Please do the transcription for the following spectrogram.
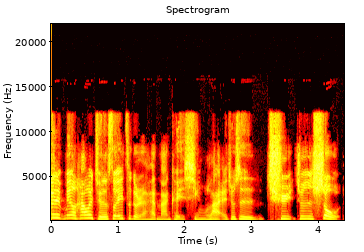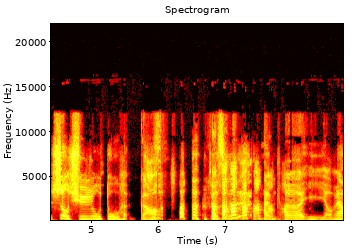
对，没有，他会觉得说，哎，这个人还蛮可以信赖，就是屈，就是受受屈辱度很高，就是 很可以，有没有？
